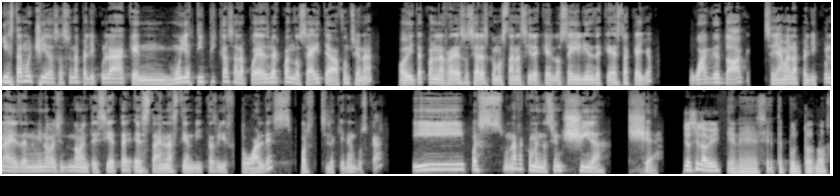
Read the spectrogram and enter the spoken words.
Y está muy chido, o sea, es una película que muy atípica, o sea, la puedes ver cuando sea y te va a funcionar. Ahorita con las redes sociales como están así de que los aliens, de que esto, aquello. Wag the Dog se llama la película, es de 1997, está en las tienditas virtuales, por si la quieren buscar. Y pues una recomendación chida. Chida. Yo sí la vi. Tiene 7.2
